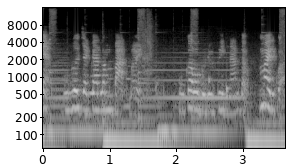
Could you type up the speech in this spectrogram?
อะผมเลยจัดการลำบากหน่อย ก็เอาไปดูปิดน้ำแต่ไม่ดีกว่า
